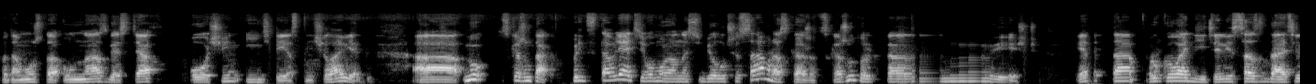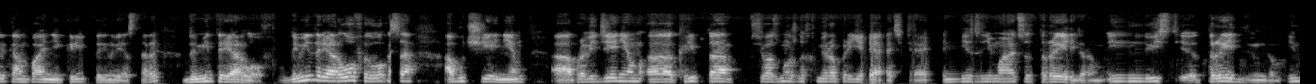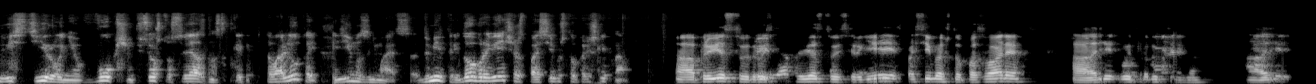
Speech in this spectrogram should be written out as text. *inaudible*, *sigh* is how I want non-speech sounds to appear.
потому что у нас в гостях очень интересный человек. А, ну, скажем так, представлять его можно на себе лучше сам расскажет, скажу только одну вещь это руководитель и создатель компании «Криптоинвесторы» Дмитрий Орлов. Дмитрий Орлов его касается обучением, а, проведением а, крипто всевозможных мероприятий. Они занимаются трейдером, инвести... трейдингом, инвестированием. В общем, все, что связано с криптовалютой, Дима занимается. Дмитрий, добрый вечер, спасибо, что пришли к нам. А, приветствую, друзья, приветствую, Сергей, спасибо, что позвали. Надеюсь, будет продуктивно. Надеюсь,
